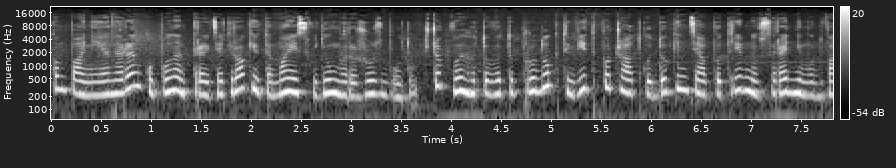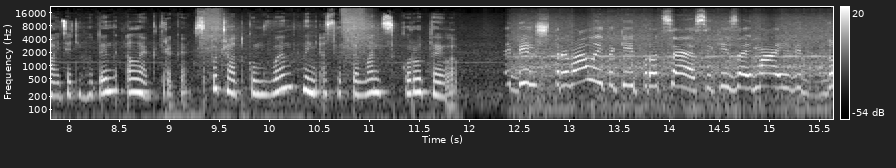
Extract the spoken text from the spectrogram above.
Компанія на ринку понад 30 років та має свою мережу збуту. Щоб виготовити продукт від початку до кінця потрібно в середньому 20 годин електрики. З початком вимкнень асортимент скоротили. Найбільш тривалий такий процес, який займає від до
